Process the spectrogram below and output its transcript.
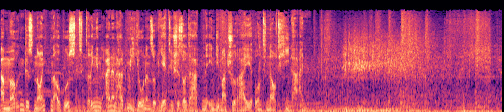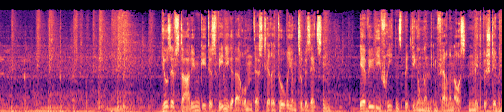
Am Morgen des 9. August dringen eineinhalb Millionen sowjetische Soldaten in die Mandschurei und Nordchina ein. Josef Stalin geht es weniger darum, das Territorium zu besetzen, er will die Friedensbedingungen im fernen Osten mitbestimmen.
